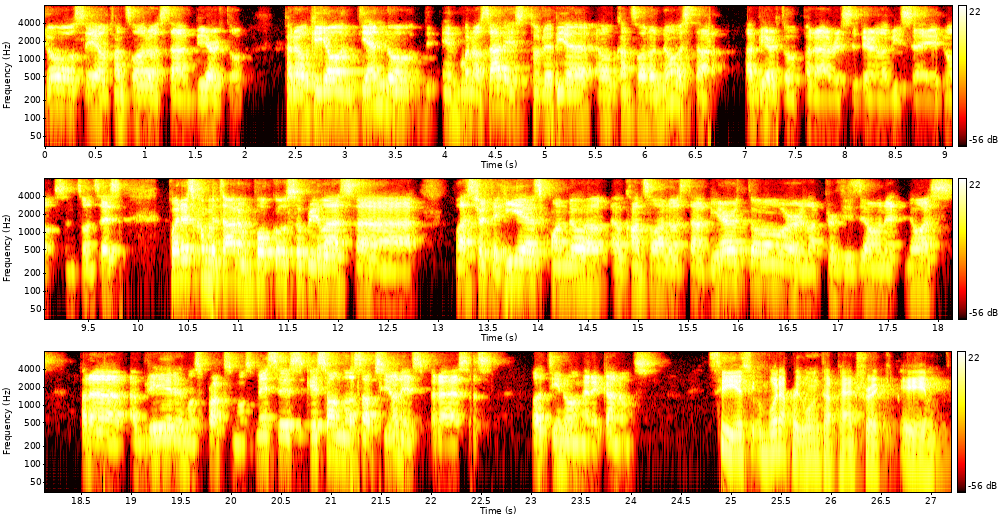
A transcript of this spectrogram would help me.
2 y el consulado está abierto. Pero que yo entiendo, en Buenos Aires todavía el consulado no está abierto para recibir la visa 2. Entonces, ¿puedes comentar un poco sobre las, uh, las estrategias cuando el consulado está abierto o la previsión no es para abrir en los próximos meses? ¿Qué son las opciones para esos latinoamericanos? Sí, es una buena pregunta, Patrick. Eh,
